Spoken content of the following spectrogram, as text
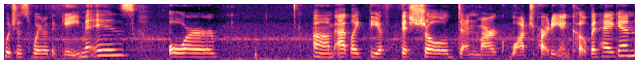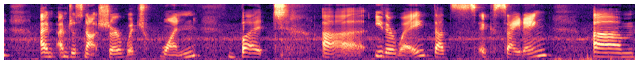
which is where the game is, or um, at like the official Denmark watch party in Copenhagen. I'm, I'm just not sure which one, but uh, either way, that's exciting. Um,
